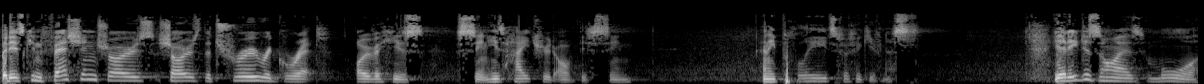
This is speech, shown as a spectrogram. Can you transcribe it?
But his confession shows, shows the true regret over his sin, his hatred of this sin. And he pleads for forgiveness. Yet he desires more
